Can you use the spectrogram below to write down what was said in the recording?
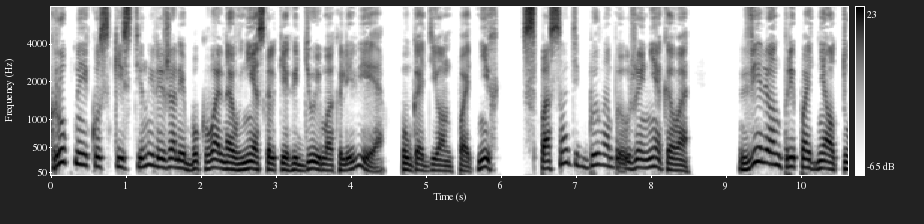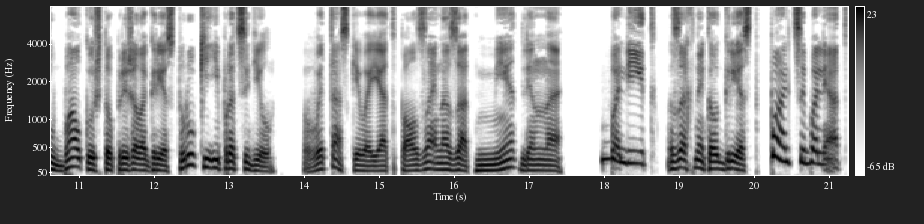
Крупные куски стены лежали буквально в нескольких дюймах левее. Угоди он под них, спасать было бы уже некого. Велион приподнял ту балку, что прижала Гресту руки и процедил. «Вытаскивай и отползай назад, медленно». «Болит», – захныкал Грест, – «пальцы болят».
